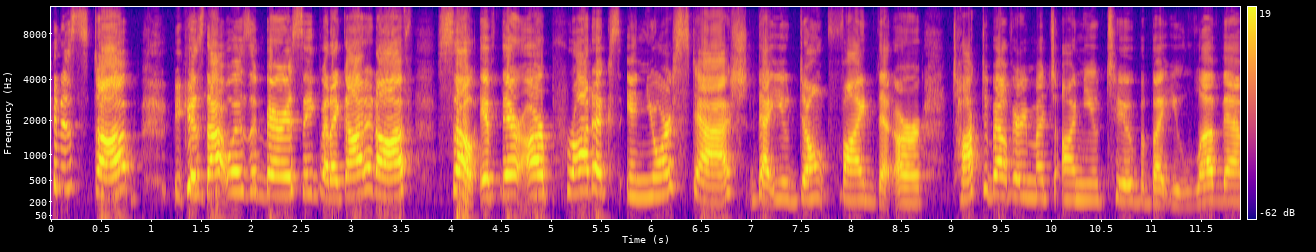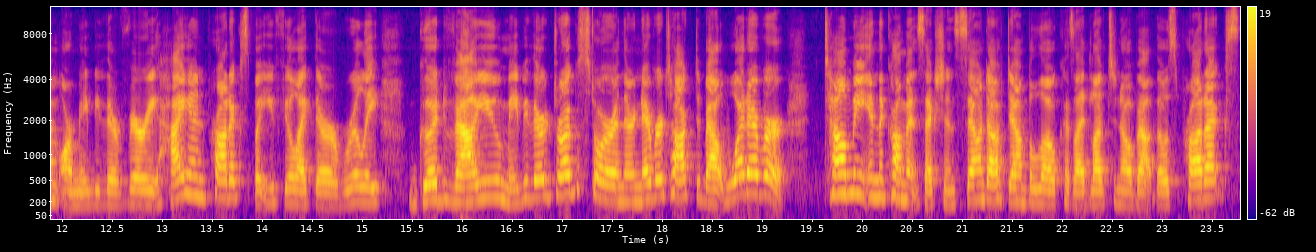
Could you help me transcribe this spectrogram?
gonna stop because that was embarrassing, but I got it off. So if there are products in your stash that you don't find that are talked about very much on YouTube, but you love them, or maybe they're very high-end products, but you feel like they're a really good value, maybe they're drugstore and they're never talked about, whatever, tell me in the comment section sound off down below because i'd love to know about those products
